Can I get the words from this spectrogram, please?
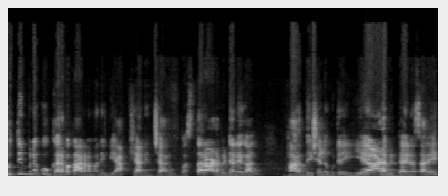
గుర్తింపునకు గర్వకారణమని వ్యాఖ్యానించారు. బస్తర్ ఆడబిడ్డలే కాదు భారతదేశంలో పుట్టిన ఏ ఆడబిడ్డ అయినా సరే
